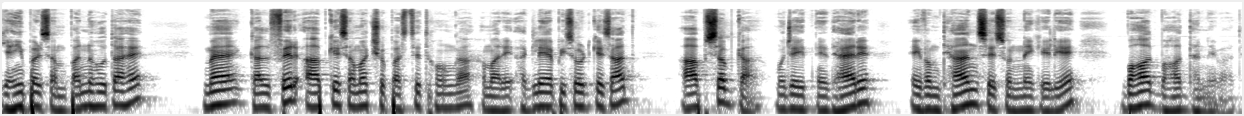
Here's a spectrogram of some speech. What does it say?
यहीं पर संपन्न होता है। मैं कल फिर आपके समक्ष उपस्थित होऊँगा हमारे अगले एपिसोड के साथ। आप सबका मुझे इतने धैर्य एवं ध्यान से सुनने के लिए बहुत बहुत धन्यवाद।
